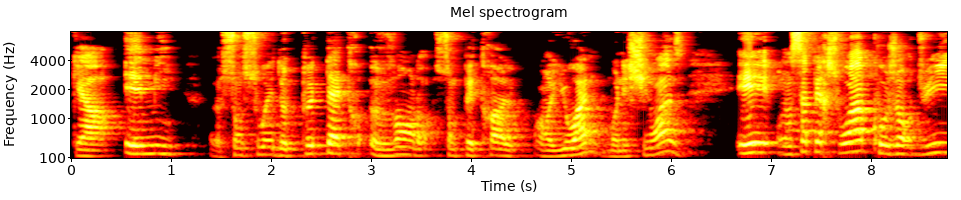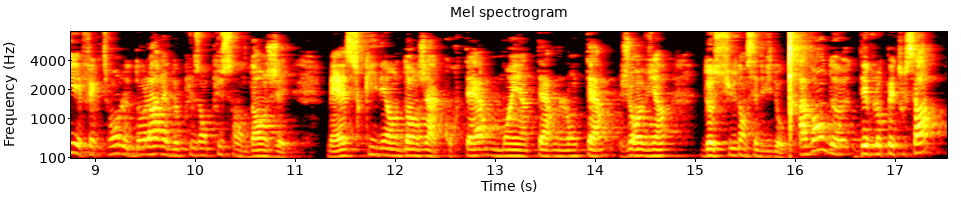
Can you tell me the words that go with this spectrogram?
qui a émis euh, son souhait de peut-être vendre son pétrole en yuan, monnaie chinoise. Et on s'aperçoit qu'aujourd'hui, effectivement, le dollar est de plus en plus en danger. Mais est-ce qu'il est en danger à court terme, moyen terme, long terme? Je reviens dessus dans cette vidéo. Avant de développer tout ça,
